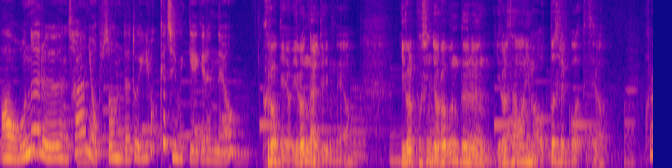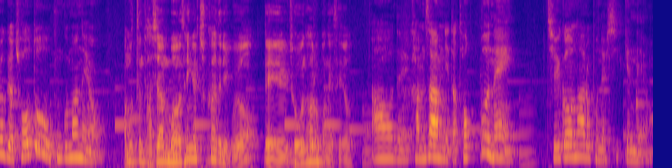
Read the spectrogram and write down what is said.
아 오늘은 사연이 없었는데도 이렇게 재밌게 얘기를 했네요. 그러게요. 이런 날도 있네요. 이걸 보신 여러분들은 이런 상황이면 어떠실 것 같으세요? 그러게요. 저도 궁금하네요. 아무튼 다시 한번 생일 축하드리고요. 내일 좋은 하루 보내세요. 아, 네. 감사합니다. 덕분에 즐거운 하루 보낼 수 있겠네요.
